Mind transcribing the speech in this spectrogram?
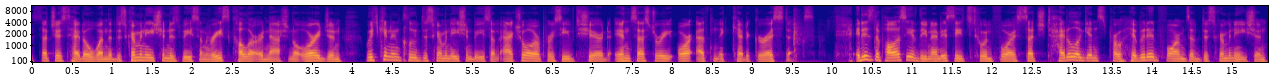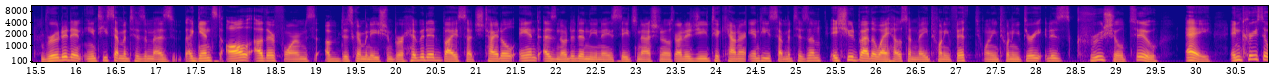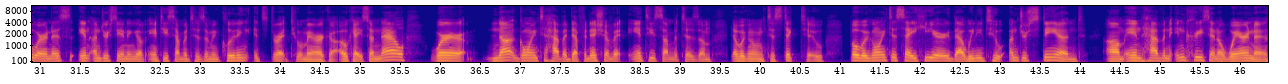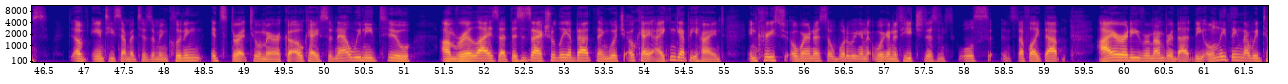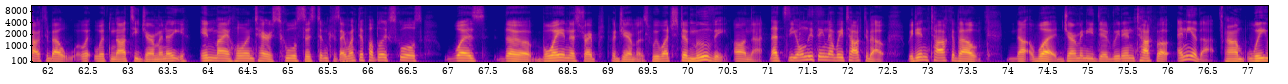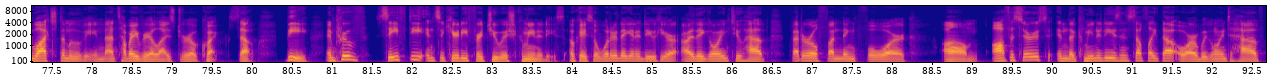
such as title when the discrimination is based on race, color, or national origin, which can include discrimination based on actual or perceived shared ancestry or ethnic characteristics. It is the policy of the United States to enforce such title against prohibited forms of discrimination rooted in anti Semitism as against all other forms of discrimination prohibited by such title, and as noted in the United States National Strategy to Counter Anti Semitism issued by the White House on May 25th, 2023. It is crucial to a. Increase awareness and understanding of anti Semitism, including its threat to America. Okay, so now we're not going to have a definition of anti Semitism that we're going to stick to, but we're going to say here that we need to understand um, and have an increase in awareness of anti Semitism, including its threat to America. Okay, so now we need to um, realize that this is actually a bad thing, which, okay, I can get behind. Increase awareness of what are we to, we're to teach this in schools and stuff like that. I already remember that the only thing that we talked about w- with Nazi Germany in my whole entire school system, because I went to public schools, was the boy in the striped pajamas. We watched a movie on that. That's the only thing that we talked about. We didn't talk about what Germany did. We didn't talk about any of that. Um, we watched the movie, and that's how I realized real quick. So, B, improve safety and security for Jewish communities. Okay, so what are they going to do here? Are they going to have federal funding for um, officers in the communities and stuff like that, or are we going to have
